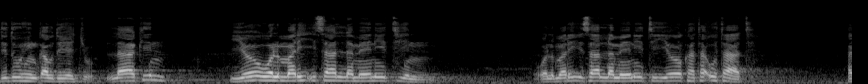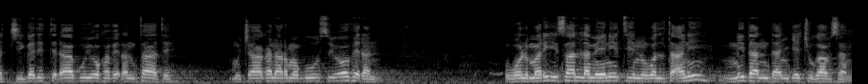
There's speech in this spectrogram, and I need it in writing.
diduu hin qabdu jechuu. Laakiin yoo walmarii isaan lameeniitiin walmarii isaan lameeniitiin yoo ka ta'u taate achii gaditti dhaabuu yoo ka fedhan taate mucaa kan harma guusu yoo fedhan walmarii isaan lameeniitiin wal ta'anii ni danda'an jechuu gaabsan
